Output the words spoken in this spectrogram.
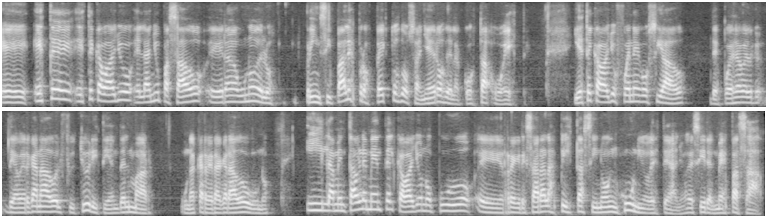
Eh, este, este caballo el año pasado era uno de los principales prospectos dosañeros de la costa oeste. Y este caballo fue negociado después de haber, de haber ganado el Futurity en Del Mar, una carrera grado 1, y lamentablemente el caballo no pudo eh, regresar a las pistas sino en junio de este año, es decir, el mes pasado.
